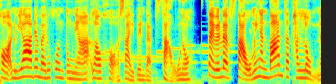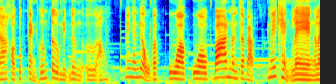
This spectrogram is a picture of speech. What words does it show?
ขออนุญาตได้ไหมทุกคนตรงเนี้ย เราขอใส่เป็นแบบเสาเนาะใส่เป็นแบบเสาไม่งั้นบ้านจะถล่มนะ ขอตกแต่งเพิ่มเติมนิดนึงเออเอาไม่งั้นเดี๋ยวแบบกลัวกลัวบ้านมันจะแบบไม่แข็งแรงอะไร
